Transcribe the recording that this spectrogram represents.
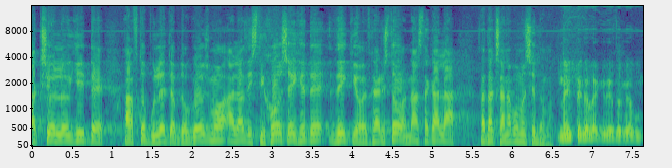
Αξιολογείτε αυτό που λέτε από τον κόσμο, αλλά δυστυχώς έχετε δίκιο. Ευχαριστώ. Να είστε καλά. Θα τα ξαναπούμε σύντομα. Να είστε καλά κύριε Τοκαβού.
